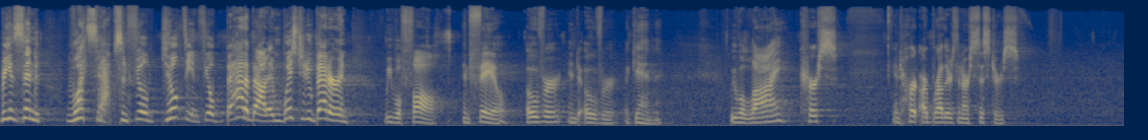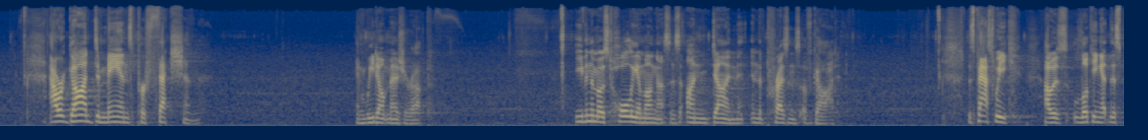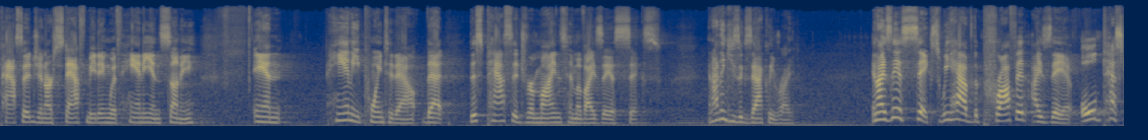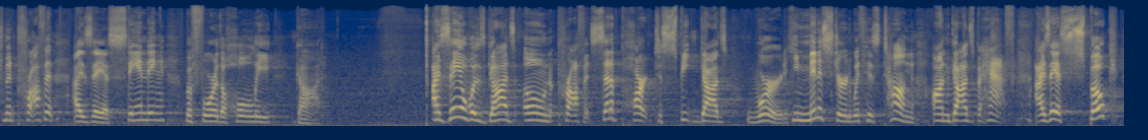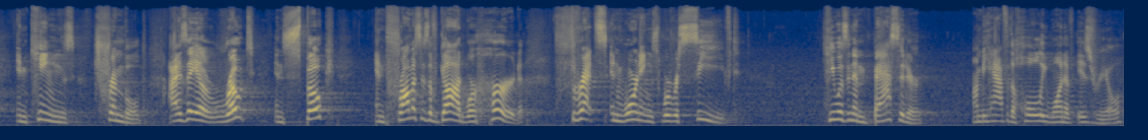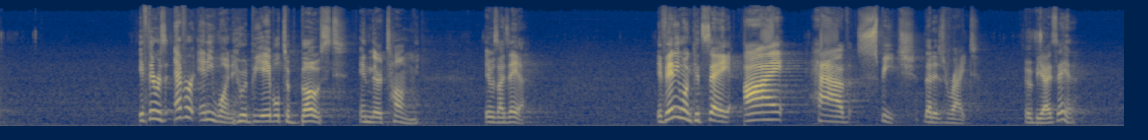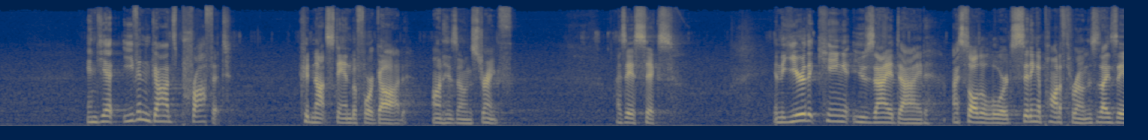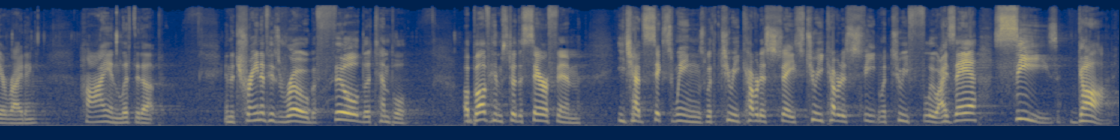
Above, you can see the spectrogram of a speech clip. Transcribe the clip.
We can send WhatsApps and feel guilty and feel bad about it and wish to do better, and we will fall and fail over and over again. We will lie, curse, and hurt our brothers and our sisters. Our God demands perfection, and we don't measure up. Even the most holy among us is undone in the presence of God. This past week, I was looking at this passage in our staff meeting with Hanny and Sonny, and Hanny pointed out that this passage reminds him of Isaiah 6. And I think he's exactly right. In Isaiah 6, we have the prophet Isaiah, Old Testament prophet Isaiah, standing before the holy God. Isaiah was God's own prophet, set apart to speak God's word. He ministered with his tongue on God's behalf. Isaiah spoke, and kings trembled. Isaiah wrote and spoke, and promises of God were heard. Threats and warnings were received. He was an ambassador on behalf of the Holy One of Israel. If there was ever anyone who would be able to boast in their tongue, it was Isaiah. If anyone could say, I have speech that is right, it would be Isaiah. And yet, even God's prophet could not stand before God on his own strength. Isaiah 6 in the year that King Uzziah died, I saw the Lord sitting upon a throne. This is Isaiah writing, high and lifted up. And the train of his robe filled the temple. Above him stood the seraphim. Each had six wings. With two he covered his face, two he covered his feet, and with two he flew. Isaiah sees God.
